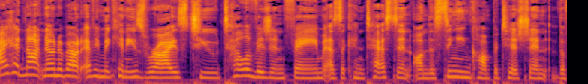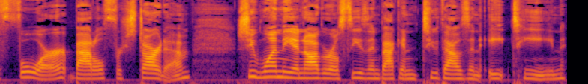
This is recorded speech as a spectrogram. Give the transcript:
I had not known about Evvie McKinney's rise to television fame as a contestant on the singing competition The Four Battle for Stardom. She won the inaugural season back in 2018.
